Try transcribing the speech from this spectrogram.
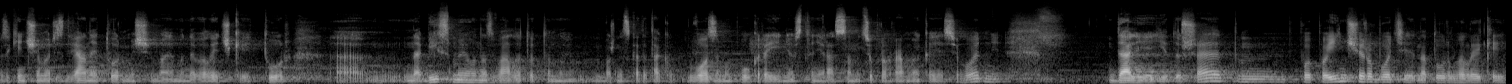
Закінчуємо різдвяний тур. Ми ще маємо невеличкий тур е, на біс. Ми його назвали. Тобто ми можна сказати так, возимо по Україні останній раз саме цю програму, яка є сьогодні. Далі я їду ще по, по іншій роботі на тур великий,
